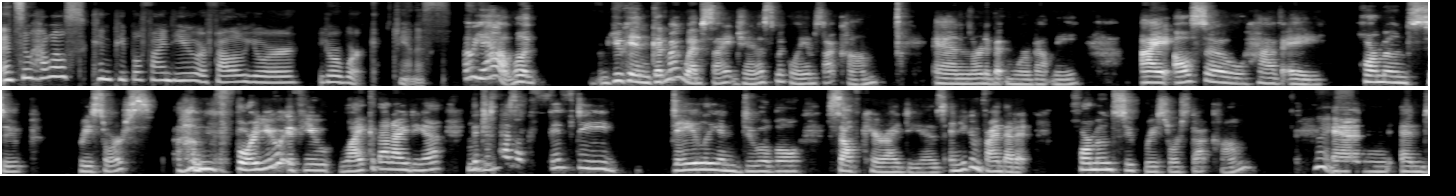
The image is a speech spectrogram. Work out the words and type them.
and so, how else can people find you or follow your your work, Janice? Oh, yeah. Well, you can go to my website, janicemcwilliams.com, and learn a bit more about me. I also have a hormone soup resource um, for you if you like that idea that mm-hmm. just has like 50 daily and doable self care ideas. And you can find that at hormonesoupresource.com. Nice. And and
